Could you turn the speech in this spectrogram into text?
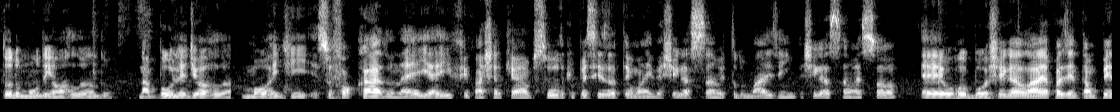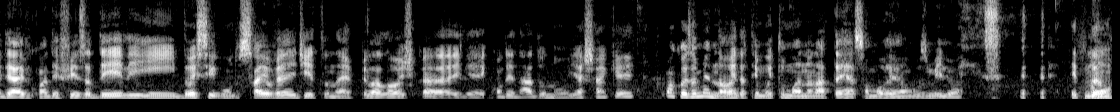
todo mundo em Orlando, na bolha de Orlando, morre de sufocado, né? E aí ficam achando que é um absurdo, que precisa ter uma investigação e tudo mais. E a investigação é só é, o robô chegar lá e apresentar um pendrive com a defesa dele e em dois segundos sai o veredito, né? Pela lógica, ele é condenado não e achar que é uma coisa menor, ainda tem muito humano na Terra, só morreram alguns milhões. então,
